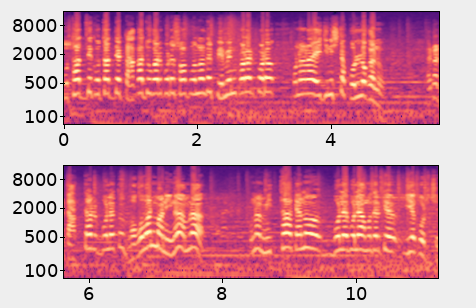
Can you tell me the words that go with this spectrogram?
কোথার দিয়ে কোথার দিয়ে টাকা জোগাড় করে সব ওনাদের পেমেন্ট করার পরেও ওনারা এই জিনিসটা করল কেন? একটা ডাক্তার বলে তো ভগবান মানি না আমরা? ওনার মিথ্যা কেন বলে বলে আমাদেরকে ইয়ে করছে?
